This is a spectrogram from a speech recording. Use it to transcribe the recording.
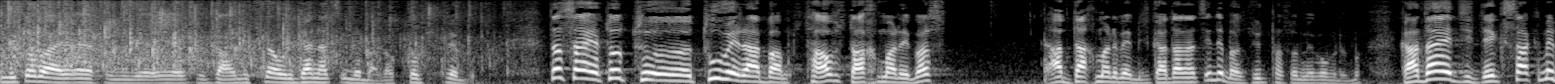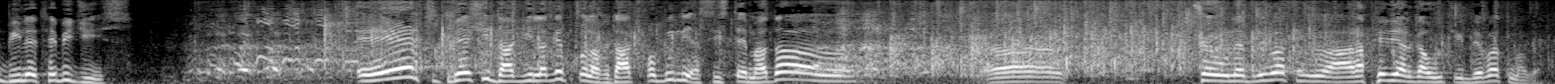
იმიტომ რომ ეს დანიშნული განაწილება რა გქონდეთ და საერთოდ თუ ვერ აბამთ თავს დახმარებას ამ დახმარებების გადანაწილებას ძვირფასო მეგობრებო გადაეძით ეგ საქმე ბილეთები ჯის. ერთ დღეში დაგილაგებ ყველაფერი დაწყობილია სისტემა და შეულებრივად არაფერი არ გაუჭირდებათ მაგრამ.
